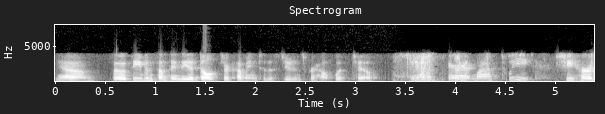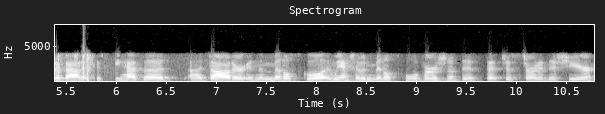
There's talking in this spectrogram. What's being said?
Yeah, so it's even something the adults are coming to the students for help with too. We had a parent last week. She heard about it because she has a, a daughter in the middle school, and we actually have a middle school version of this that just started this year.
